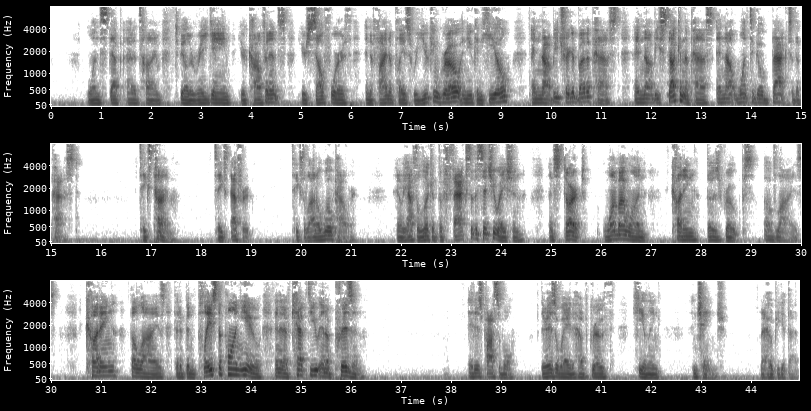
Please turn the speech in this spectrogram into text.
one step at a time to be able to regain your confidence, your self worth, and to find a place where you can grow and you can heal and not be triggered by the past and not be stuck in the past and not want to go back to the past. It takes time, it takes effort, it takes a lot of willpower. And we have to look at the facts of the situation and start one by one cutting those ropes of lies, cutting the lies that have been placed upon you and that have kept you in a prison. It is possible. There is a way to have growth, healing, and change. And I hope you get that.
